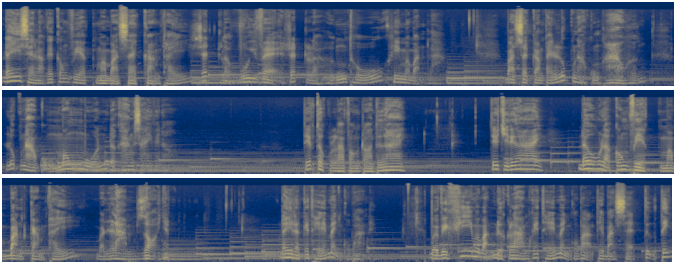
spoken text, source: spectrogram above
Đây sẽ là cái công việc mà bạn sẽ cảm thấy rất là vui vẻ, rất là hứng thú khi mà bạn làm. Bạn sẽ cảm thấy lúc nào cũng hào hứng, lúc nào cũng mong muốn được hăng say với nó. Tiếp tục là vòng tròn thứ hai. Tiêu chí thứ hai, đâu là công việc mà bạn cảm thấy bạn làm giỏi nhất? Đây là cái thế mạnh của bạn bởi vì khi mà bạn được làm cái thế mạnh của bạn thì bạn sẽ tự tin.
